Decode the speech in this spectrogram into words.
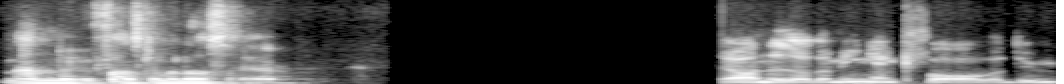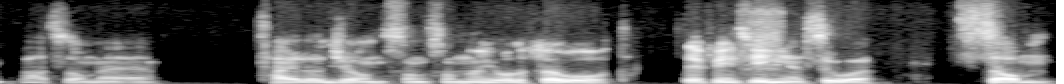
Men hur fan ska man lösa det? Ja, nu har de ingen kvar att dumpa som är Tyler Johnson som de gjorde förra året. Det finns ju ingen så som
